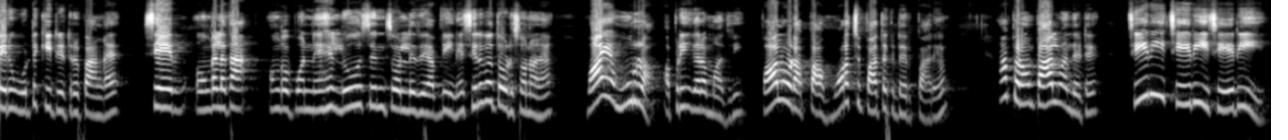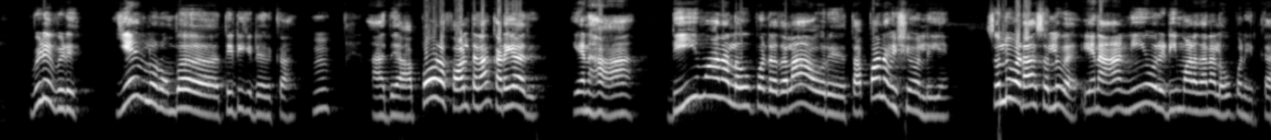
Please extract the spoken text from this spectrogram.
பேரும் ஒட்டு கேட்டுட்டு இருப்பாங்க. சரி உங்களை தான் உங்கள் பொண்ணு லூசுன்னு சொல்லுது அப்படின்னு சிறுவத்தோடு சொன்னோன்னே வாயை மூடுறா அப்படிங்கிற மாதிரி பாலோட அப்பா முறைச்சி பார்த்துக்கிட்டு இருப்பார். அப்புறம் பால் வந்துட்டு சரி சரி சரி விடு விடு. ஏன் இவ்வளோ ரொம்ப திட்டிக்கிட்டு இருக்கா? ம் அது அப்பாவோட ஃபால்ட்டெல்லாம் கிடையாது. ஏன்னா டீமான லவ் பண்ணுறதெல்லாம் ஒரு தப்பான விஷயம் இல்லையே. சொல்லுவடா சொல்லுவ. ஏன்னா நீ ஒரு டீமான தானே லவ் பண்ணியிருக்க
